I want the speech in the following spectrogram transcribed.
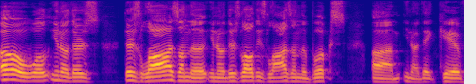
oh well you know there's there's laws on the you know there's all these laws on the books um you know that give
